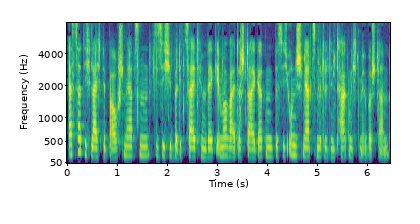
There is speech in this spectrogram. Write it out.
Erst hatte ich leichte Bauchschmerzen, die sich über die Zeit hinweg immer weiter steigerten, bis ich ohne Schmerzmittel den Tag nicht mehr überstand.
